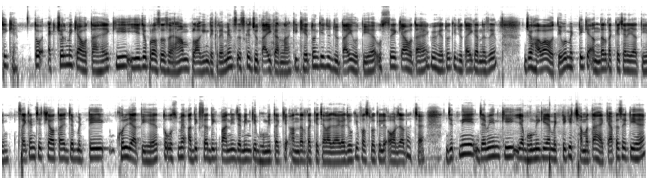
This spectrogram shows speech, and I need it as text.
ठीक है तो एक्चुअल में क्या होता है कि ये जो प्रोसेस है, हम प्लॉगिंग देख रहे हैं मीन्स इसके जुताई करना कि खेतों की जो जुताई होती है, उससे क्या होता है कि खेतों की जुताई करने से जो हवा होती है, वो मिट्टी के अंदर तक के चली जाती है। सेकंड चीज़ क्या होता है, जब मिट्टी खुल जाती है तो उसमें अधिक से अधिक पानी ज़मीन की भूमि तक के अंदर तक के चला जाएगा, जो कि फ़सलों के लिए और ज़्यादा अच्छा है। जितनी ज़मीन की या भूमि की या मिट्टी की क्षमता है कैपेसिटी है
